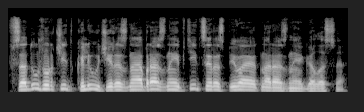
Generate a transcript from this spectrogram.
В саду журчит ключ, и разнообразные птицы распевают на разные голоса.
